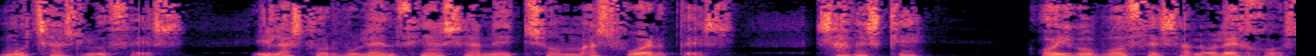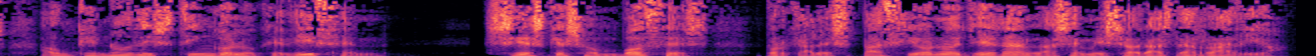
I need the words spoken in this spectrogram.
Muchas luces, y las turbulencias se han hecho más fuertes. ¿Sabes qué? Oigo voces a lo lejos, aunque no distingo lo que dicen. Si es que son voces, porque al espacio no llegan las emisoras de radio.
